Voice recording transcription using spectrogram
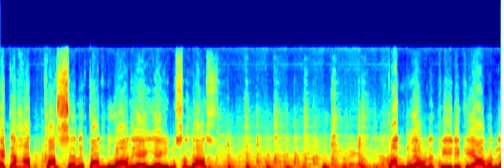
67 පස්වන පන්දු වාරයයි යැවීම සඳහා පන්දු යවන ක්‍රීඩකයා වන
